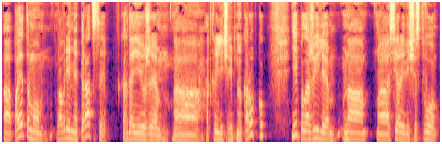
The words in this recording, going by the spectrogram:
Поэтому во время операции, когда ей уже открыли черепную коробку, ей положили на серое вещество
